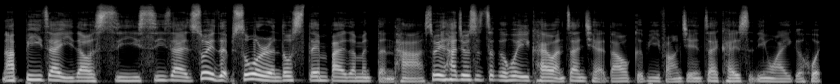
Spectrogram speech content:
那 B 再移到 C，C 在，所以的所有人都 stand by 在那边等他，所以他就是这个会议开完站起来到隔壁房间再开始另外一个会，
